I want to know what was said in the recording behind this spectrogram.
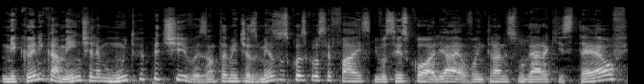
mecanicamente ele é muito repetitivo, exatamente as mesmas coisas que você faz, e você escolhe, ah, eu vou entrar nesse lugar aqui stealth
